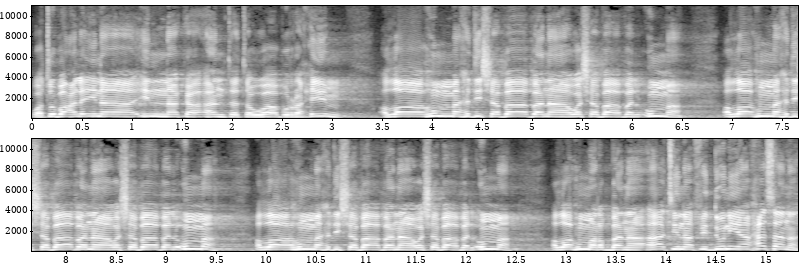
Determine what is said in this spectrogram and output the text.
وتب علينا إنك أنت التواب الرحيم. اللهم اهد شبابنا وشباب الأمة. اللهم اهد شبابنا وشباب الأمة. اللهم اهد شبابنا وشباب الأمة. اللهم ربنا آتنا في الدنيا حسنة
